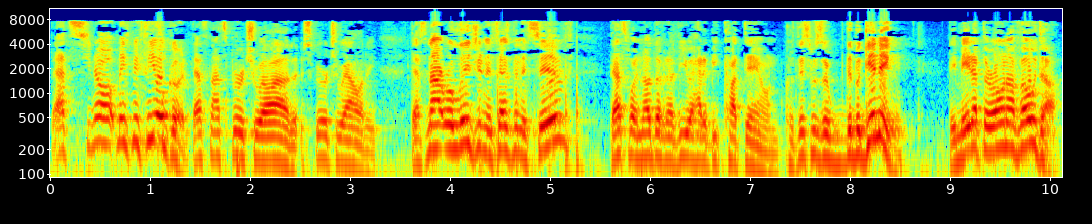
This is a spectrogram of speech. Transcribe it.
That's, you know, it makes me feel good. That's not spirituality. spirituality. That's not religion. It says in the Siv, that's why Nadav and Avihu had to be cut down. Because this was a, the beginning. They made up their own avoda.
